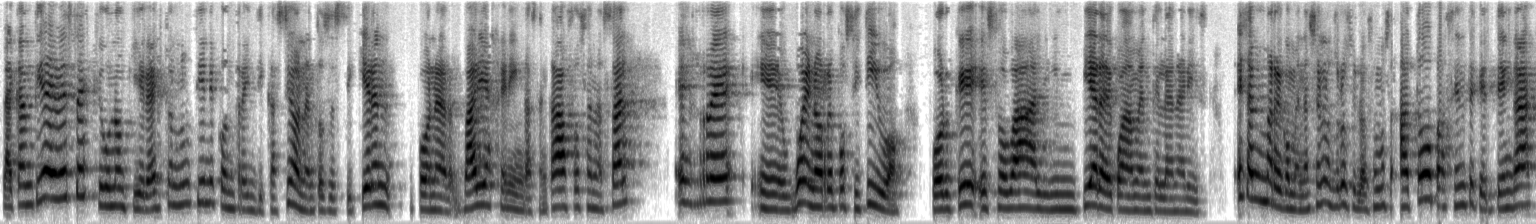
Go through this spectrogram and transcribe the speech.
La cantidad de veces que uno quiera, esto no tiene contraindicación, entonces si quieren poner varias jeringas en cada fosa nasal, es re eh, bueno, re positivo, porque eso va a limpiar adecuadamente la nariz. Esta misma recomendación nosotros lo hacemos a todo paciente que tenga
